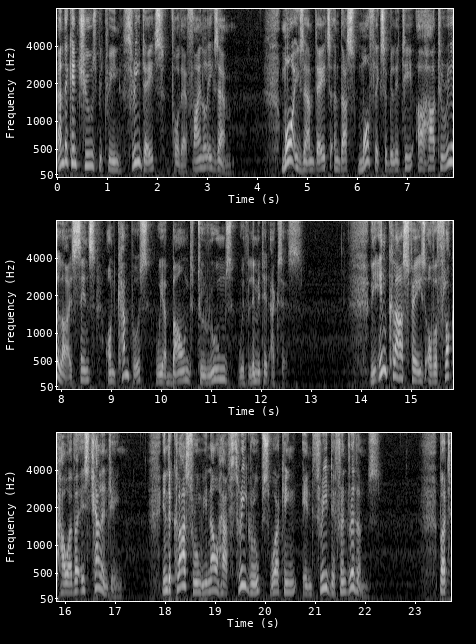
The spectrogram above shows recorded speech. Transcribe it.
and they can choose between three dates for their final exam. More exam dates and thus more flexibility are hard to realize since on campus we are bound to rooms with limited access. The in-class phase of a flock, however, is challenging. In the classroom we now have three groups working in three different rhythms. But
